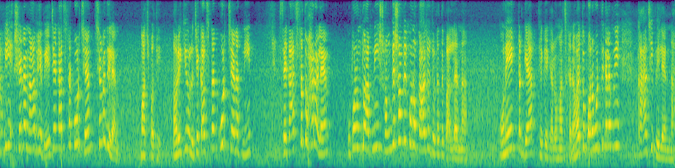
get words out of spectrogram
আপনি সেটা না ভেবে যে কাজটা করছেন সেটা দিলেন মাঝপথে। তাহলে কী হলো? যে কাজটা করছেন আপনি, সে কাজটা তো হারালেন, উপরন্তু আপনি সঙ্গে সঙ্গে কোনো কাজও জোটাতে পারলেন না। অনেকটা গ্যাপ থেকে গেল মাঝখানে। হয়তো পরবর্তীকালে আপনি কাজই পেলেন না।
